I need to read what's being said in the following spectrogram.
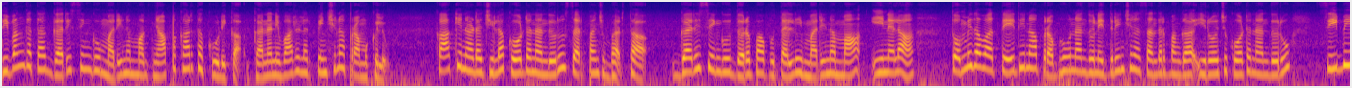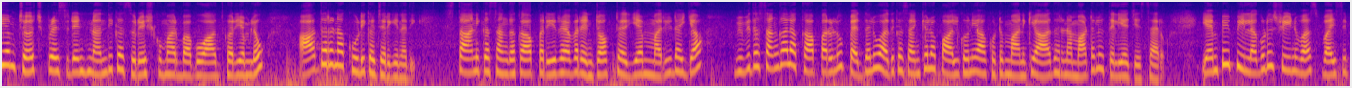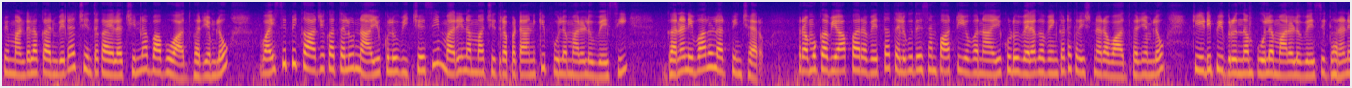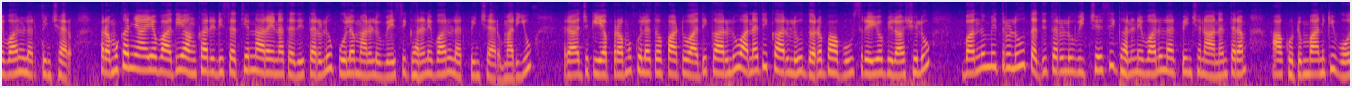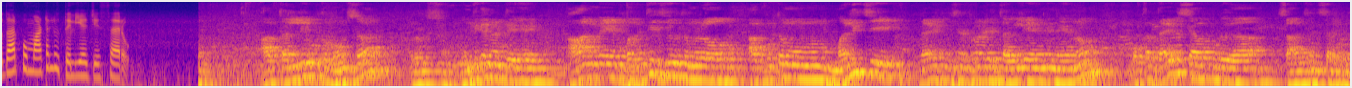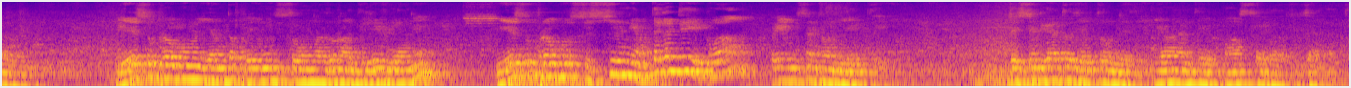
దివంగత గరిసింగు మరినమ్మ జ్ఞాపకార్థ కూడిక ఘన నివాళులర్పించిన ప్రముఖులు. కాకినాడ జిల్లా కోటనందూరు సర్పంచ్ భర్త గరిసింగు దొరబాబు తల్లి మరినమ్మ ఈ నెల తొమ్మిదవ తేదీన ప్రభువునందు నిద్రించిన సందర్భంగా ఈరోజు Kotananduru CBM church president Nandika Suresh Kumar Babu ఆధ్వర్యంలో ఆదరణ కూడిక జరిగినది. స్థానిక సంఘ కాపరి రెవరెంట్ డాక్టర్ ఎం మరిడయ్య వివిధ సంఘాల కాపరులు పెద్దలు అధిక సంఖ్యలో పాల్గొని ఆ కుటుంబానికి ఆదరణ మాటలు తెలియజేశారు. ఎంపీపీ లగుడు శ్రీనివాస్ వైసీపీ మండల కన్వీనర్ చింతకాయల చిన్నబాబు ఆధ్వర్యంలో వైసీపీ కార్యకర్తలు నాయకులు విచ్చేసి మరినమ్మ చిత్రపటానికి పూలమాలలు వేసి ఘన నివాళులర్పించారు. ప్రముఖ వ్యాపారవేత్త తెలుగుదేశం పార్టీ యువ నాయకుడు వెలగ వెంకటకృష్ణరావు ఆధ్వర్యంలో టీడీపీ బృందం పూలమాలలు వేసి ఘన నివాళులర్పించారు. ప్రముఖ న్యాయవాది అంకారెడ్డి సత్యనారాయణ తదితరులు పూలమాలలు వేసి ఘన నివాళులర్పించారు. మరియు రాజకీయ ప్రముఖులతో పాటు అధికారులు అనధికారులు దొరబాబు శ్రేయోభిలాషులు బంధుమిత్రులు తదితరులు విచ్చేసి ఘన నివాళులర్పించిన అనంతరం ఆ కుటుంబానికి ఓదార్పు మాటలు తెలియజేశారు. ఆ తల్లి ఒక వంశ ఎందుకనంటే ఆమె భక్తి జీవితంలో ఆ కుటుంబం మలిచి నడిపించినటువంటి తల్లి అని నేను ఒక దైవ సేవకుడుగా సాధించగలను యేసు ప్రభువును ఎంత ప్రేమిస్తూ ఉన్నదో నాకు తెలియదు కానీ యేసు ప్రభు శిష్యుని అంతకంటే ఎక్కువ ప్రేమించినటువంటి వ్యక్తి. ప్రెసిడెంట్ గారితో చెప్తూ ఉండేది ఏమనంటే మాస్టర్ గారు జాగ్రత్త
